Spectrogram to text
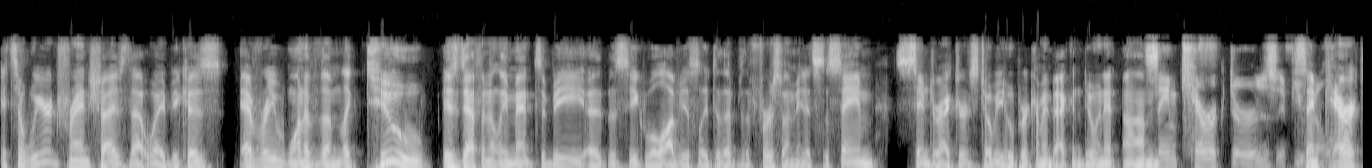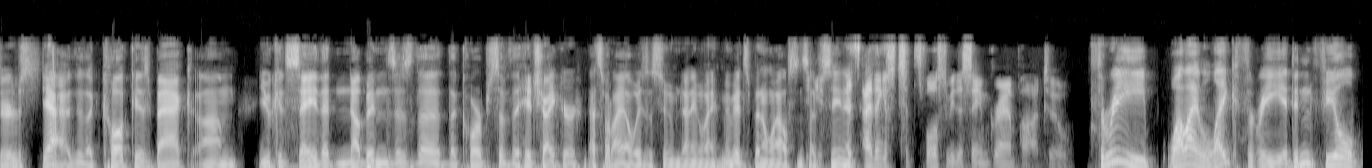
it's a weird franchise that way because every one of them, like two, is definitely meant to be a, the sequel, obviously to the the first one. I mean, it's the same same director. It's Tobe Hooper coming back and doing it. Um, same characters, if you same will. characters. Yeah, the, cook is back. Um, you could say that Nubbins is the the corpse of the hitchhiker. That's what I always assumed anyway. Maybe it's been a while since I've seen it. I think it's supposed to be the same grandpa too. Three, while I like three, it didn't feel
